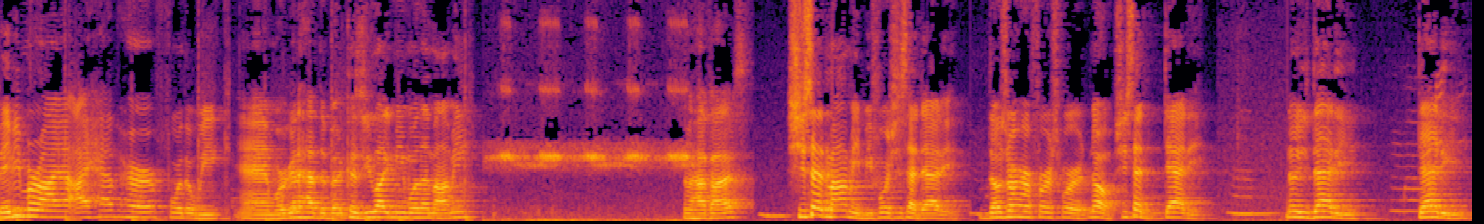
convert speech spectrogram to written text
baby Mariah, I have her for the week and we're gonna have the, best, because you like me more than mommy? Some high fives? She said mommy before she said daddy. Those were her first words. No, she said daddy. No, you daddy. Daddy.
